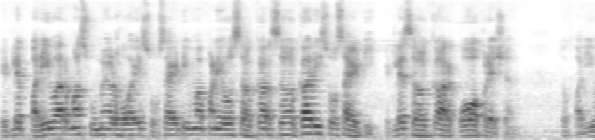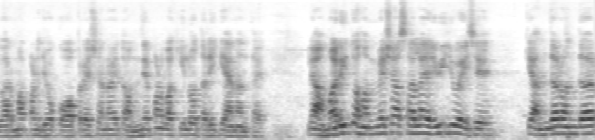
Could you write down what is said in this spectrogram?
એટલે પરિવારમાં સુમેળ હોય, સોસાયટીમાં પણ એવો સહકાર, સહકારી સોસાયટી, એટલે સહકાર કોઓપરેશન તો પરિવારમાં પણ જો કોઓપરેશન હોય તો અમને પણ વકીલો તરીકે આનંદ થાય. એટલે અમારી તો હંમેશા સલાહ એવી જ હોય છે કે અંદર અંદર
